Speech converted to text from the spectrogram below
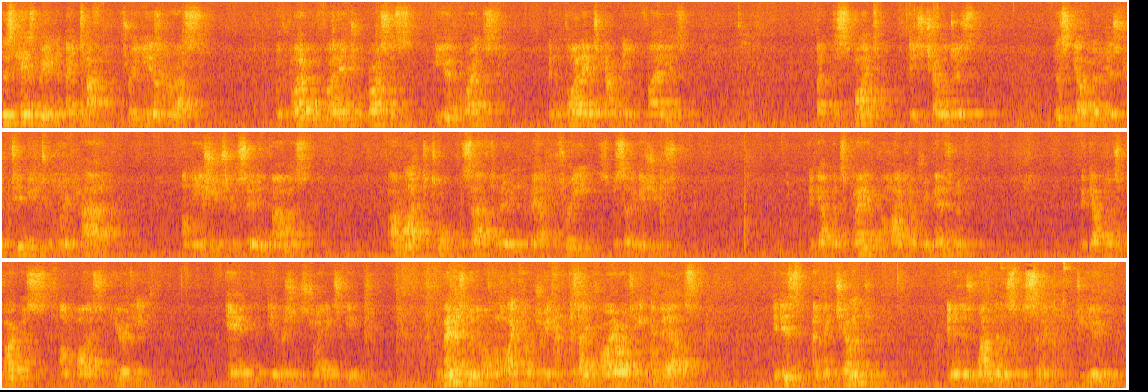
This has been a tough three years for us, with global financial crisis, the earthquakes, and the finance company failures. But despite these challenges, this government has continued to work hard on the issues concerning farmers. I'd like to talk this afternoon about three specific issues. The government's plan for high country management, the government's focus on biosecurity, and the emissions trading scheme. The management of the high country is a priority of ours. It is a big challenge, and it is one that is specific to you.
